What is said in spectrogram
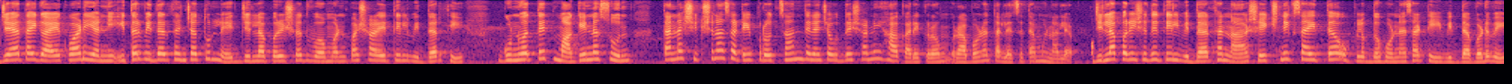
जयाताई गायकवाड यांनी इतर विद्यार्थ्यांच्या तुलनेत जिल्हा परिषद व मनपा शाळेतील विद्यार्थी गुणवत्तेत मागे नसून त्यांना शिक्षणासाठी प्रोत्साहन देण्याच्या उद्देशाने हा कार्यक्रम राबवण्यात आल्याचं त्या म्हणाल्या. जिल्हा परिषदेतील विद्यार्थ्यांना शैक्षणिक साहित्य उपलब्ध होण्यासाठी विद्या बडवे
